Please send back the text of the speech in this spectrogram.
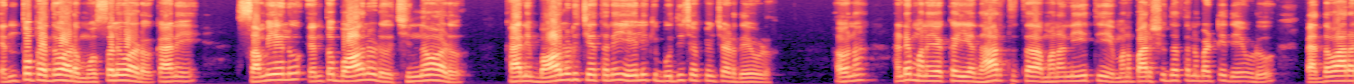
ఎంతో పెద్దవాడు ముసలివాడు కానీ సమయలు ఎంతో బాలుడు చిన్నవాడు కానీ బాలుడి చేతనే ఏలికి బుద్ధి చెప్పించాడు దేవుడు. అవునా? అంటే మన యొక్క యథార్థత మన నీతి మన పరిశుద్ధతను బట్టి దేవుడు పెద్దవారా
